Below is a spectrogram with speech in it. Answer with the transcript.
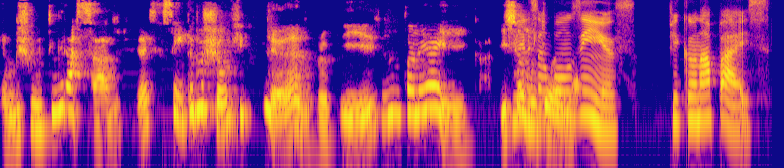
É um bicho muito engraçado. Aí você senta no chão e fica olhando. E não tá nem aí, cara. Isso e é eles muito são bonzinhos. Ficam na paz.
